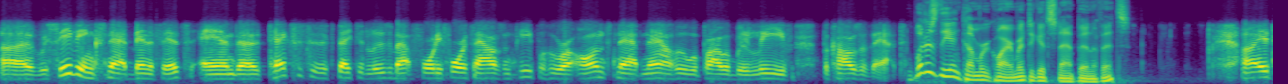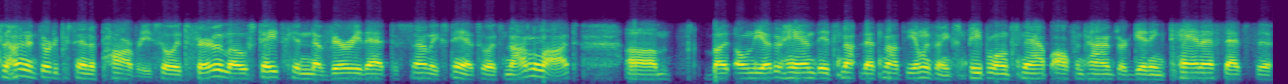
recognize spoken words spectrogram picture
uh, receiving SNAP benefits. And uh, Texas is expected to lose about 44,000 people who are on SNAP now, who will probably leave because of that. What is the income requirement to get SNAP benefits? Uh, it's 130% of poverty, so it's fairly low. States can uh, vary that to some extent, so it's not a lot. Um, but on the other hand, it's not. That's not the only thing. People on SNAP oftentimes are getting TANF. That's the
